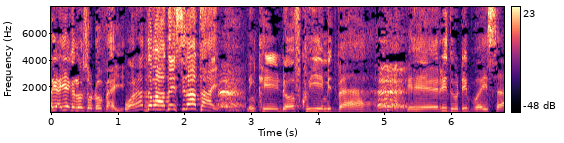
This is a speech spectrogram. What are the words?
ayaa iyaga loo soo dhoofahayey. War haddaba hadday sidaa tahay? Ninkii dhoof ku yimid baa geeridu dhibaysa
